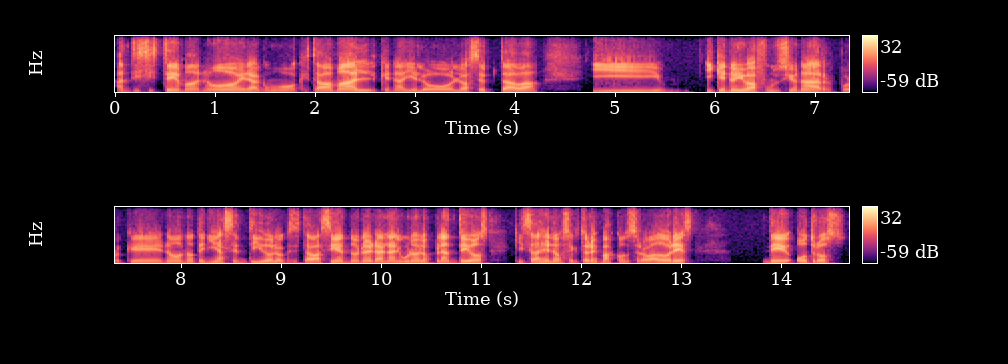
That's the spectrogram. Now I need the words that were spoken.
antisistema, ¿no? Era como que estaba mal, que nadie lo, lo aceptaba y, y que no iba a funcionar porque no, no tenía sentido lo que se estaba haciendo. No eran algunos de los planteos quizás de los sectores más conservadores, de otros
